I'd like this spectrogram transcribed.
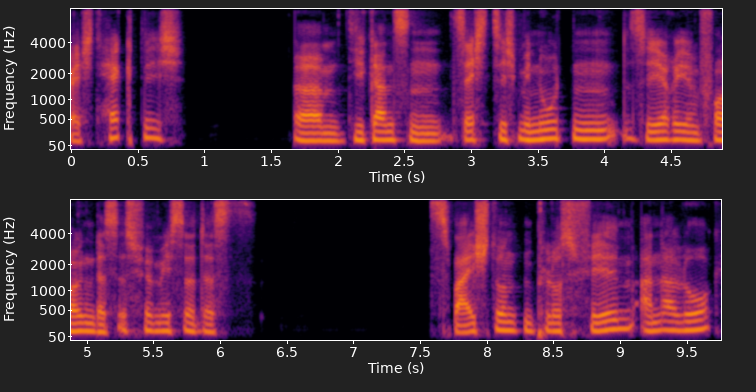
recht hektisch. Ähm, die ganzen 60 Minuten Serienfolgen, das ist für mich so das zwei Stunden plus Film analog.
